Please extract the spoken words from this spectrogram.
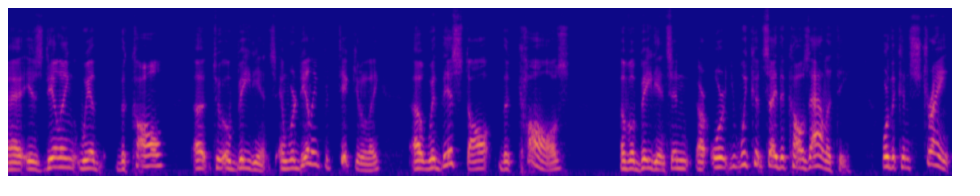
uh, is dealing with the call uh, to obedience. And we're dealing particularly uh, with this thought, the cause of obedience, and or, or we could say the causality or the constraint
